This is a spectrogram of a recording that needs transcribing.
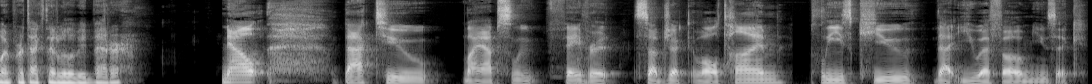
were protected a little bit better. Now, back to my absolute favorite subject of all time. Please cue that UFO music.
